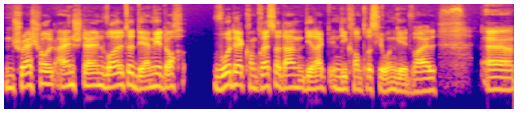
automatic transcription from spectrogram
einen Threshold einstellen wollte, der mir doch, wo der Kompressor dann direkt in die Kompression geht, weil äh,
